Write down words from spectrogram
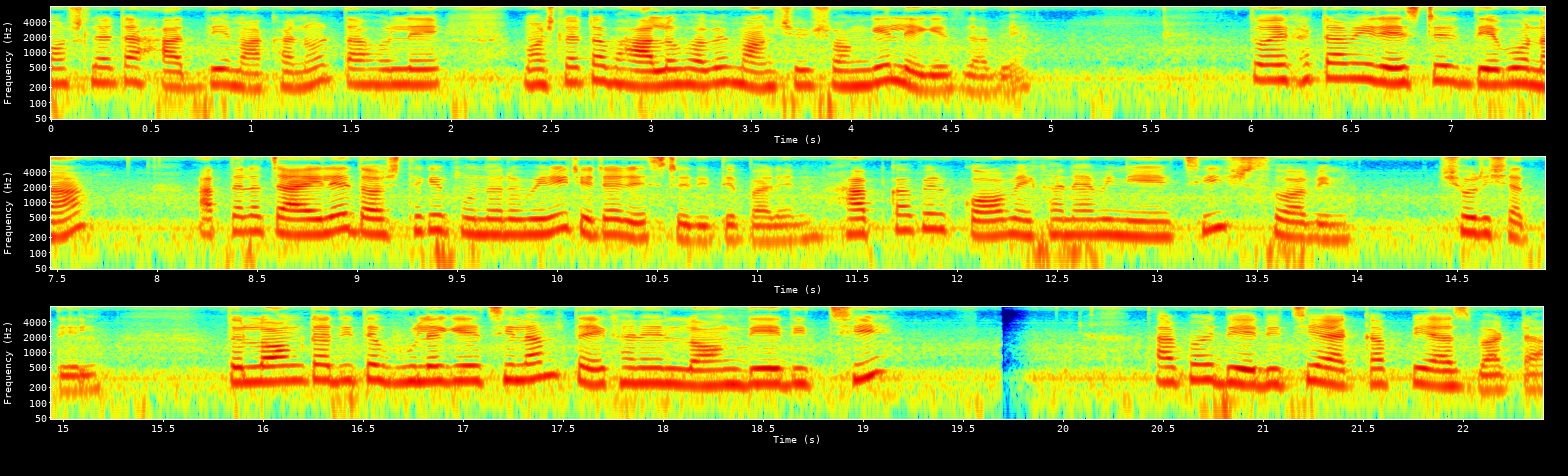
মশলাটা হাত দিয়ে মাখানোর, তাহলে মশলাটা ভালোভাবে মাংসের সঙ্গে লেগে যাবে। তো এখানটা আমি রেস্টে দেব না। আপনারা চাইলে 10 থেকে পনেরো মিনিট এটা রেস্টে দিতে পারেন। হাফ কাপের কম এখানে আমি নিয়েছি সোয়াবিন, সরিষার তেল। তো লংটা দিতে ভুলে গিয়েছিলাম, তো এখানে লং দিয়ে দিচ্ছি। তারপর দিয়ে দিচ্ছি এক কাপ পেঁয়াজ বাটা।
